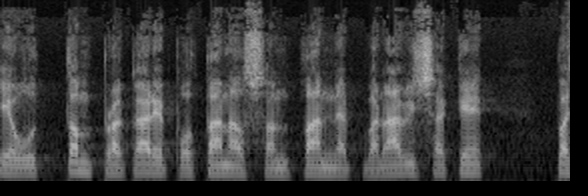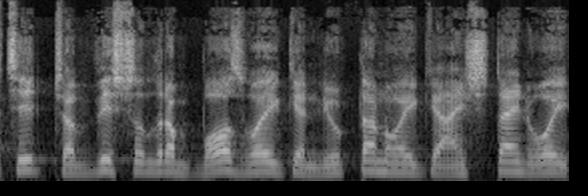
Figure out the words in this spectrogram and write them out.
એ ઉત્તમ પ્રકારે પોતાના સંતાનને બનાવી શકે. પછી જગદીશચંદ્ર બોઝ હોય કે ન્યૂટન હોય કે આઇન્સ્ટાઈન હોય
